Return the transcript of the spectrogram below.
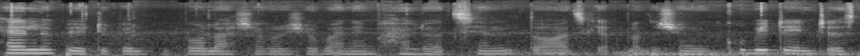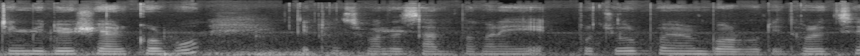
হ্যালো বিউটিফুল পিপল আশা করি সবাই অনেক ভালো আছেন। তো আজকে আপনাদের সঙ্গে খুবই একটা ইন্টারেস্টিং ভিডিও শেয়ার করব। এটা হচ্ছে আমাদের সাত বাগানে প্রচুর পরিমাণ বরবটি ধরেছে।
